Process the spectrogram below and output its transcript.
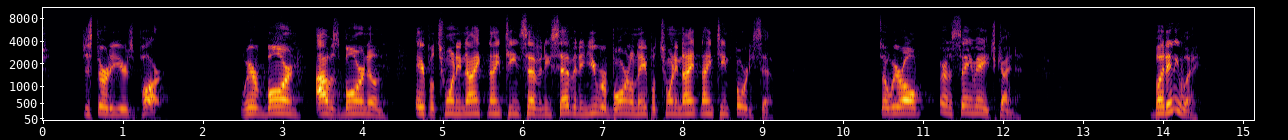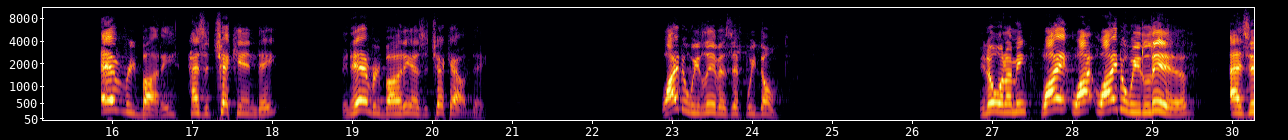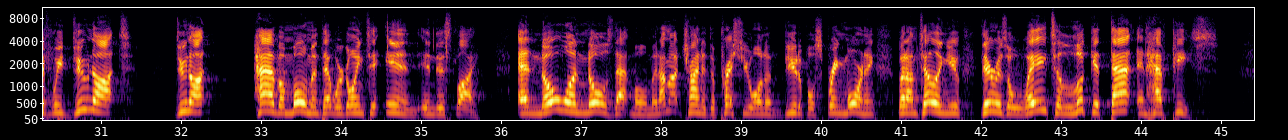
just 30 years apart. We were born, I was born on April 29th, 1977, and you were born on April 29th, 1947. So we were all, we're the same age, kind of. But anyway, Everybody has a check in date, and everybody has a check out date. Why do we live as if we don't? You know what I mean? Why, why, why do we live as if we do not, do not have a moment that we're going to end in this life? And no one knows that moment. I'm not trying to depress you on a beautiful spring morning, but I'm telling you, there is a way to look at that and have peace.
